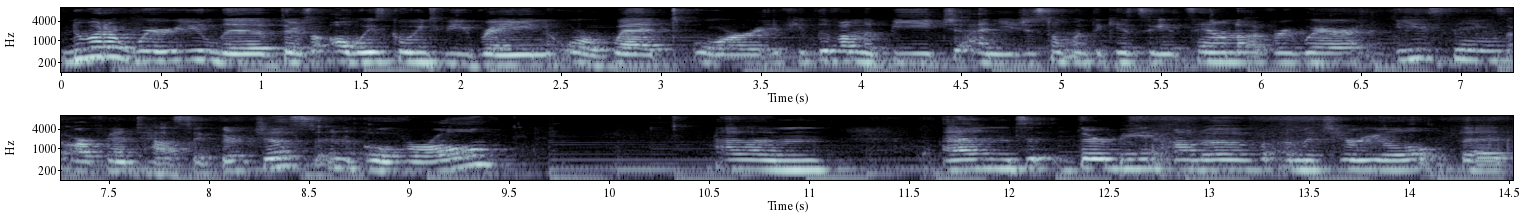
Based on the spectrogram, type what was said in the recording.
no matter where you live, there's always going to be rain or wet, or if you live on the beach and you just don't want the kids to get sand everywhere, these things are fantastic. They're just an overall. Um, and they're made out of a material that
